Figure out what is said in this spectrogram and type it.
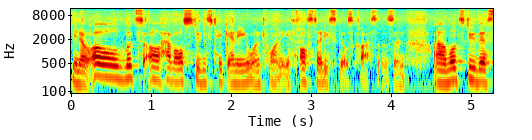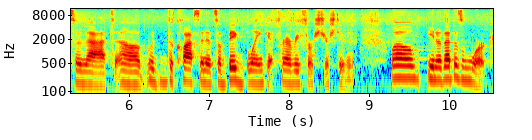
you know, oh, let's all have all students take NAU 120, all study skills classes, and um, let's do this and that. Uh, with the class, and it's a big blanket for every first year student. Well, you know, that doesn't work.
